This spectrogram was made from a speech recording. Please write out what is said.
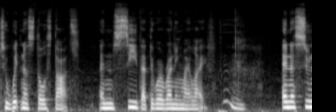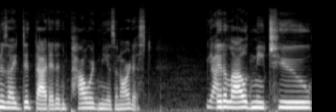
to witness those thoughts and see that they were running my life. Hmm. And as soon as I did that, it empowered me as an artist. Yeah. It allowed me to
